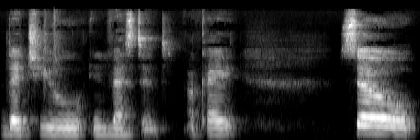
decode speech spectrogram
that you invested okay? So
